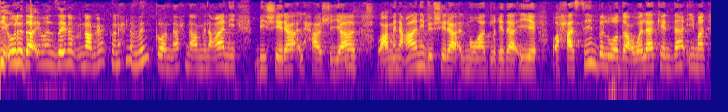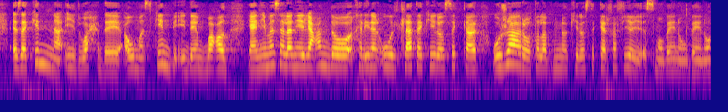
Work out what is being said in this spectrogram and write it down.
يقولوا دائما زينب إنه عم يحكوا نحن منكم نحن عم نعاني بشراء الحاجيات وعم نعاني بشراء المواد الغذائية وحاسين بالوضع ولكن دائما إذا كنا إيد وحدة أو مسكين بإيدين بعض يعني مثلا يلي عنده خلينا نقول 3 كيلو سكر وجاره طلب منه كيلو سكر ففيه يقسمه بينه وبينه.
